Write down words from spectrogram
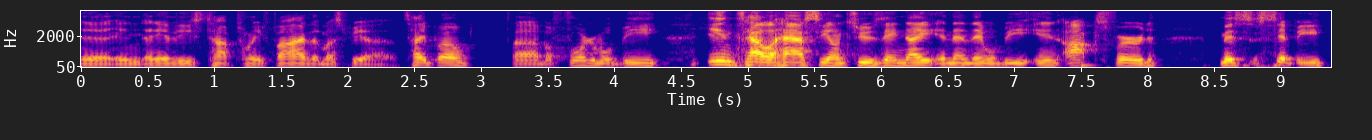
uh, in any of these top 25. That must be a typo. Uh, but Florida will be in Tallahassee on Tuesday night, and then they will be in Oxford, Mississippi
